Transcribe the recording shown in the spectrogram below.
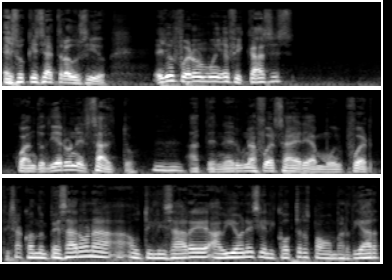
Eso que se ha traducido. Ellos fueron muy eficaces cuando dieron el salto a tener una fuerza aérea muy fuerte. O sea, cuando empezaron a, utilizar eh, aviones y helicópteros para bombardear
